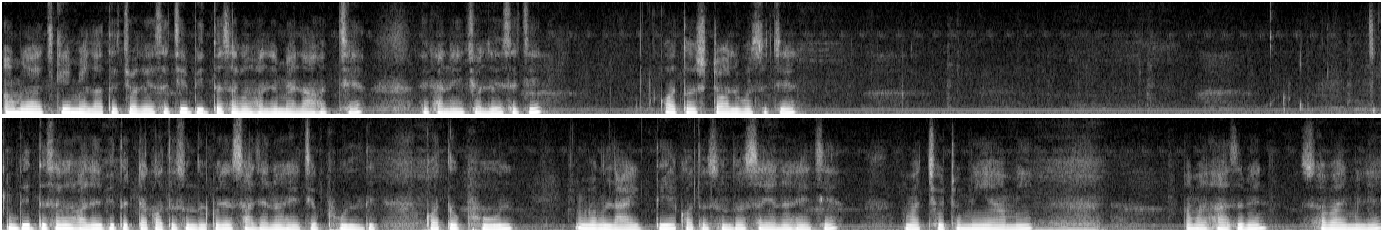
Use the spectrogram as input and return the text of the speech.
আমরা আজকে মেলাতে চলে এসেছি, বিদ্যাসাগর হলে মেলা হচ্ছে। এখানেই চলে এসেছি। কত স্টল বসেছে। বিদ্যাসাগর হলের ভিতরটা কত সুন্দর করে সাজানো হয়েছে। ফুল দিয়ে কত ফুল এবং লাইট দিয়ে কত সুন্দর সাজানো হয়েছে। আমার ছোট মেয়ে, আমি, আমার হাজবেন্ড সবাই মিলে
